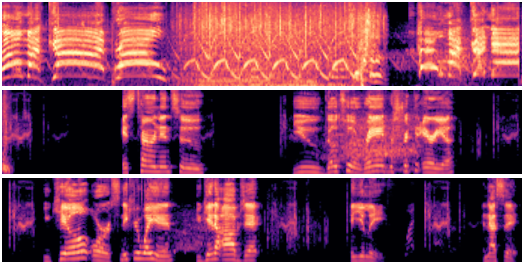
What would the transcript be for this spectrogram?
Oh my god, bro! Oh my goodness! It's turned into you go to a red restricted area, you kill or sneak your way in, you get an object, and you leave. And that's it.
